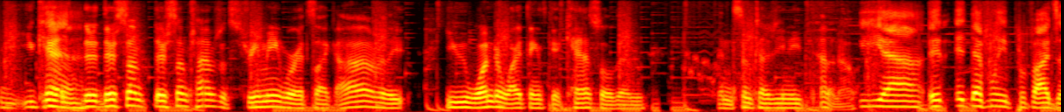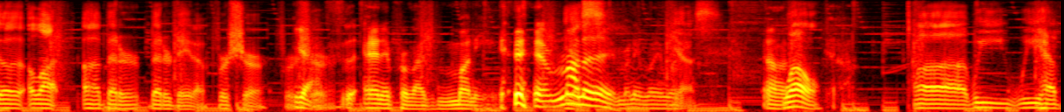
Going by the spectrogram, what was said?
you can't Yeah. there, there's some there's some times with streaming where it's like ah really you wonder why things get canceled and and sometimes you need i don't know. Yeah it, it definitely provides a, a lot uh, better better data for sure for yeah sure. and it provides money. Money Yes. money money money. Yes. Uh, well uh we we have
